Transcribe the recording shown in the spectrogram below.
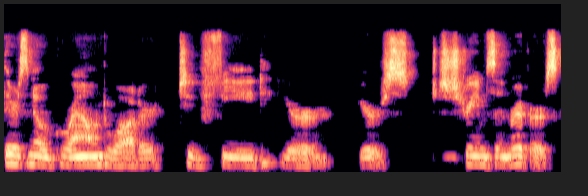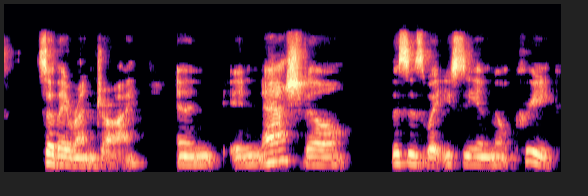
there's no groundwater to feed your your streams and rivers, so they run dry. And in Nashville, this is what you see in Mill Creek,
